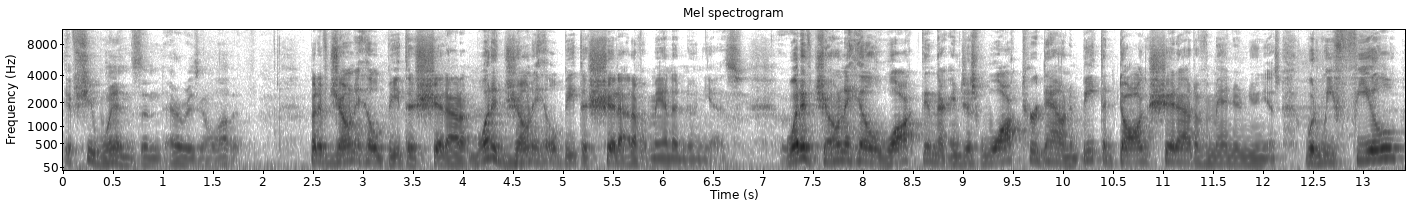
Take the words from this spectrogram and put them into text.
if she wins, then everybody's gonna love it. But if Jonah Hill beat the shit out of what did Jonah Hill beat the shit out of Amanda Nunes? What if Jonah Hill walked in there and just walked her down and beat the dog shit out of Amanda Nunes? Would we feel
